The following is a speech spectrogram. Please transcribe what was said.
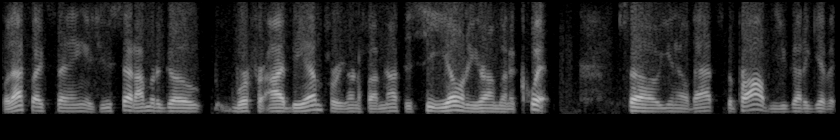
Well, that's like saying, as you said, I'm going to go work for IBM for a year, and if I'm not the CEO in a year, I'm going to quit. So you know that's the problem. You've got to give it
